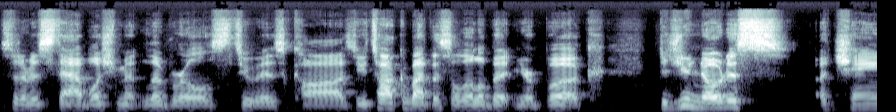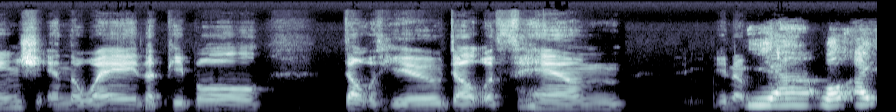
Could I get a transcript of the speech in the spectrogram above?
sort of establishment liberals to his cause? You talk about this a little bit in your book. Did you notice a change in the way that people dealt with you, dealt with him? You know. Yeah, well, I,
